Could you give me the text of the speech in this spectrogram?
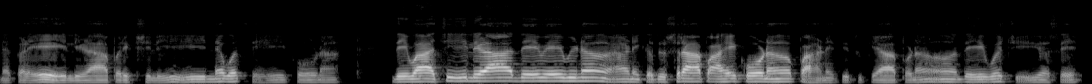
नकळे लीळा परीक्षिली नवचे कोणा. देवाची लीळा देवे विण आणिक दुसरा पाहे कोण? पाहणे तितुके आपण देवची असे.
